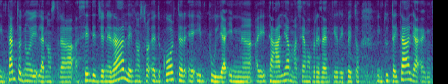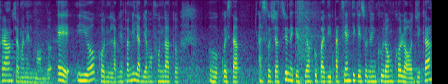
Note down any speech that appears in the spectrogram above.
Intanto noi, la nostra sede generale, il nostro headquarter è in Puglia, in uh, Italia, ma siamo presenti, ripeto, in tutta Italia, in Francia, ma nel mondo. E io con la mia famiglia abbiamo fondato uh, questa associazione che si occupa di pazienti che sono in cura oncologica,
